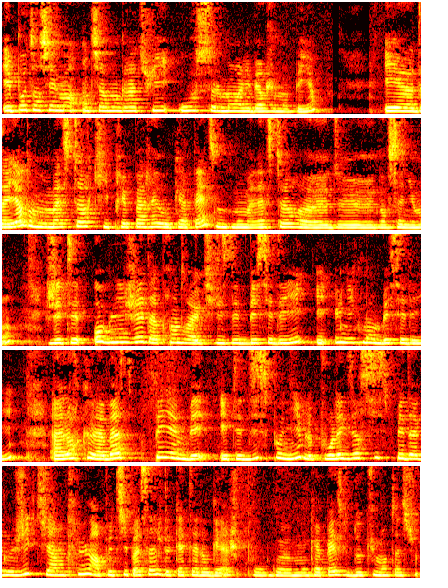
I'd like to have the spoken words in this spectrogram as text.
et potentiellement entièrement gratuit ou seulement à l'hébergement payant. Et euh, d'ailleurs, dans mon master qui préparait au CAPES, donc mon master euh, d'enseignement, j'étais obligée d'apprendre à utiliser BCDI et uniquement BCDI, alors que la base PMB était disponible pour l'exercice pédagogique qui inclut un petit passage de catalogage pour euh, mon CAPES de documentation.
